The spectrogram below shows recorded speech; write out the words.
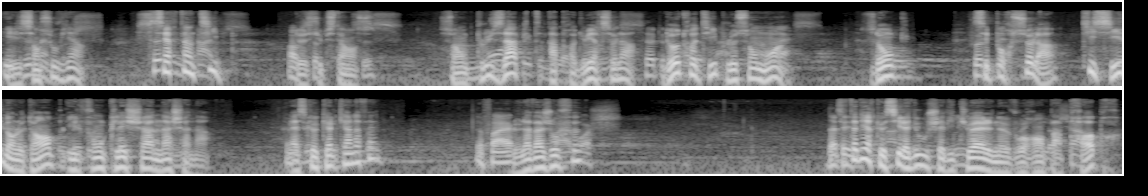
Il s'en souvient. Certains types de substances sont plus aptes à produire cela, d'autres types le sont moins. Donc, c'est pour cela qu'ici, dans le temple, ils font Klesha Nashana. Est-ce que quelqu'un l'a fait? Le lavage au feu? C'est-à-dire que si la douche habituelle ne vous rend pas propre,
